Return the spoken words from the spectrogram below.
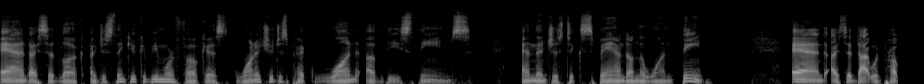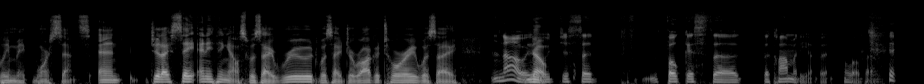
And I said, Look, I just think you could be more focused. Why don't you just pick one of these themes and then just expand on the one theme? And I said that would probably make more sense. And did I say anything else? Was I rude? Was I derogatory? Was I. No, No. you just said f- focus the the comedy of it a little bit.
